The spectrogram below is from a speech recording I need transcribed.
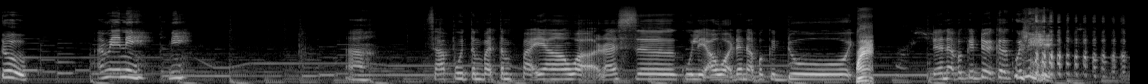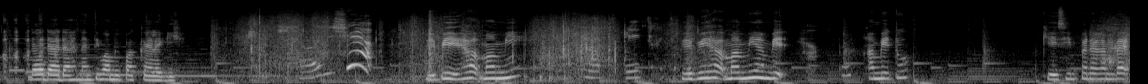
tu. Ambil ni. Ni. Ah. Sapu tempat-tempat yang awak rasa kulit awak dah nak berkedut. Dah nak berkedut ke kulit? dah, dah, dah. Nanti Mami pakai lagi. Baby, help Mami. Baby, help Mami ambil. Ambil tu. Okay, simpan dalam beg.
